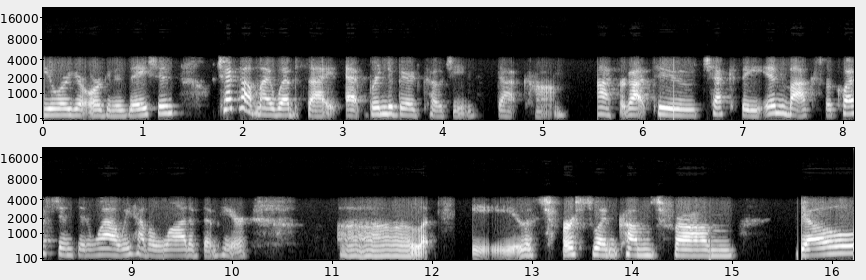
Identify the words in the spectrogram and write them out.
you or your organization, check out my website at brendabairdcoaching.com. I forgot to check the inbox for questions, and wow, we have a lot of them here. Uh, let's see. This first one comes from Joe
